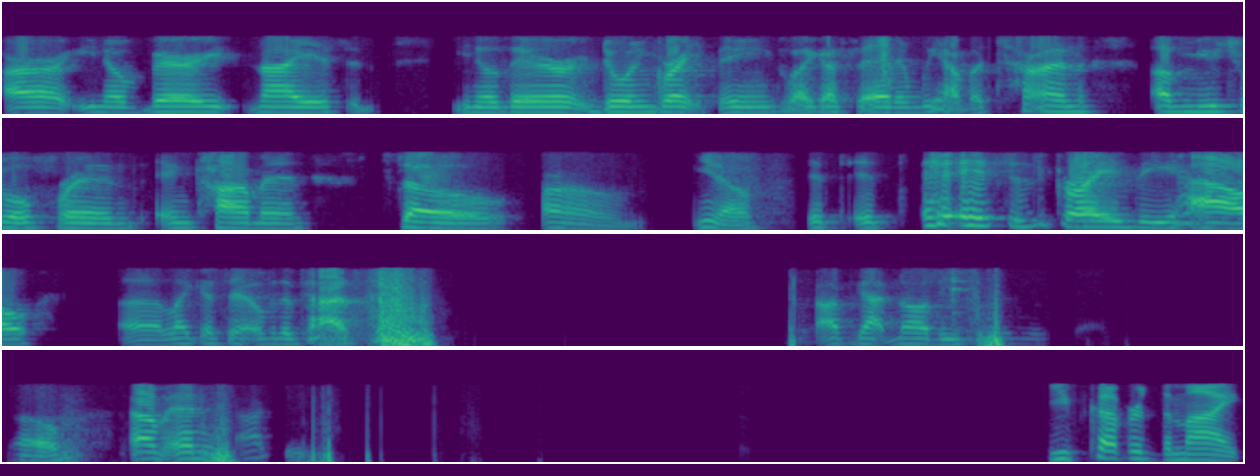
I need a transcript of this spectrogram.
are, you know, very nice and you know, they're doing great things, like I said, and we have a ton of mutual friends in common. So, um, you know, it's it's it's just crazy how uh like I said, over the past I've gotten all these. So, um, and actually, You've covered the mic.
